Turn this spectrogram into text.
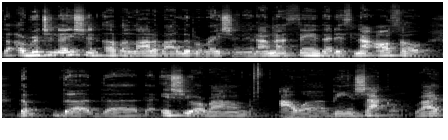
the origination of a lot of our liberation. And I'm not saying that it's not also the the the, the issue around our being shackled, right?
